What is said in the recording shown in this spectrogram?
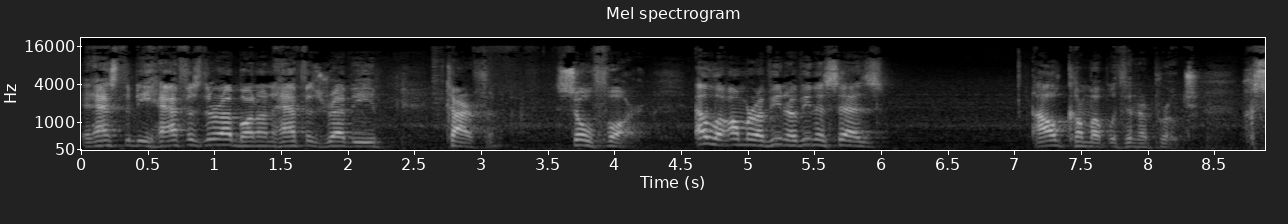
It has to be half as the Rabbanon, half as Rebbe Tarfon. So far. Ella Amar Ravina, Ravina says, I'll come up with an approach. Here's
